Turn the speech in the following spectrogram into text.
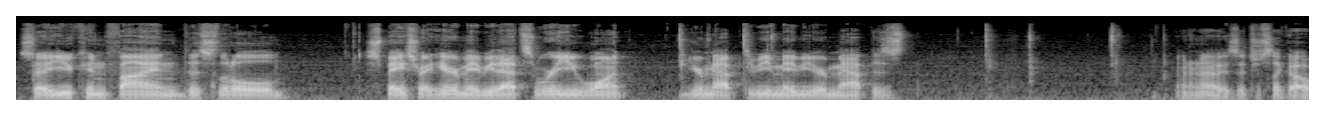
So you can find this little space right here. Maybe that's where you want your map to be. Maybe your map is, I don't know, is it just like a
